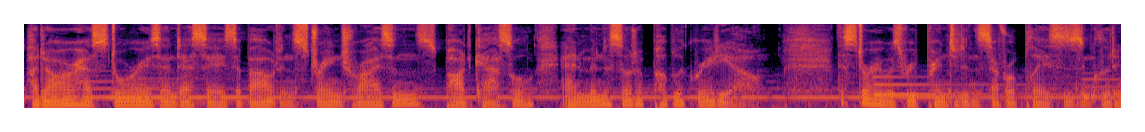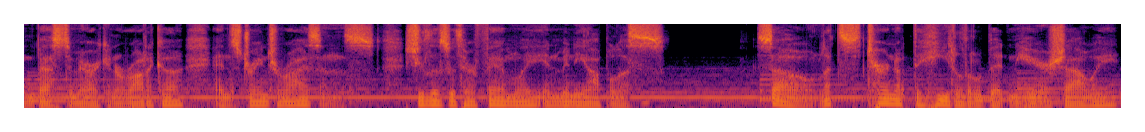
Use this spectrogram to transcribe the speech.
Haddayr has stories and essays about in Strange Horizons, Podcastle, and Minnesota Public Radio. This story was reprinted in several places, including Best American Erotica and Strange Horizons. She lives with her family in Minneapolis. So, let's turn up the heat a little bit in here, shall we?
